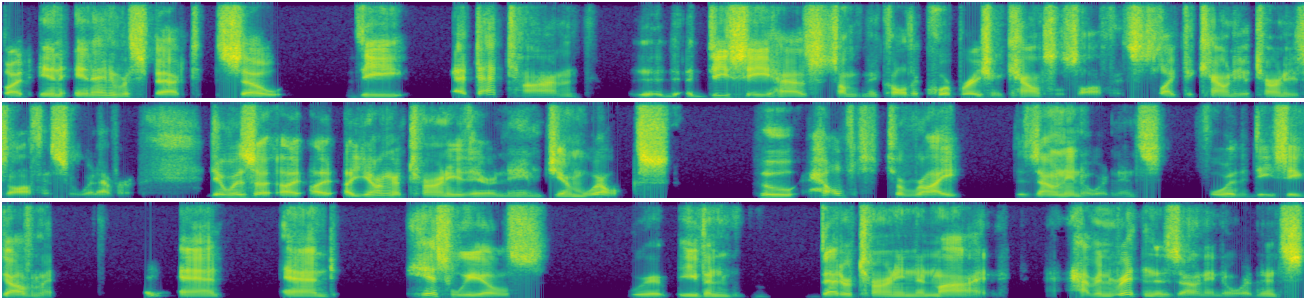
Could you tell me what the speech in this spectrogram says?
But in, in any respect, so the at that time, DC has something they call the Corporation Counsel's Office. It's like the county attorney's office or whatever. There was a, a, a, young attorney there named Jim Wilkes who helped to write the zoning ordinance for the DC government. And, and his wheels were even better turning than mine. Having written the zoning ordinance,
